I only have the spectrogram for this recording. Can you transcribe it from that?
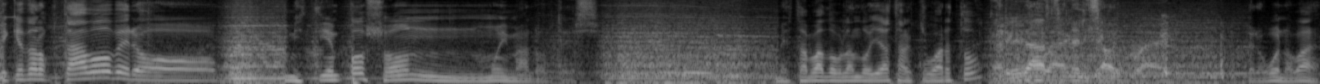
He quedado octavo, pero mis tiempos son muy malotes. Me estaba doblando ya hasta el cuarto, Carrera finalizada. pero bueno, va.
